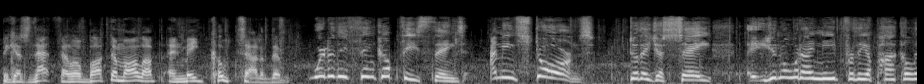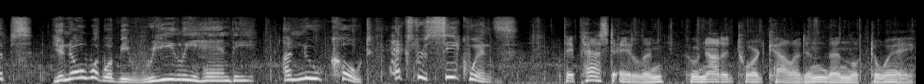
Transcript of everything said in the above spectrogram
because that fellow bought them all up and made coats out of them. Where do they think up these things? I mean, storms! Do they just say, you know what I need for the apocalypse? You know what would be really handy? A new coat, extra sequins. They passed Adolin, who nodded toward Kaladin, then looked away.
